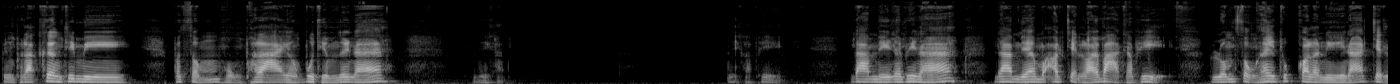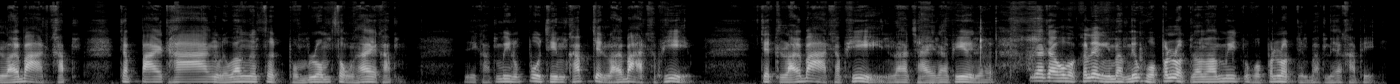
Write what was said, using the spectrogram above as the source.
เป็นพระเครื่องที่มีผสมหงพลายของปู่ทิมด้วยนะ นี่ครับ นี่ครับพี่ด้ามนี้นะพี่นะ ด้ามเนี้ยมาเอาเจ็ดร้อยบาทครับพี่ รวมส่งให้ทุกกรณีนะเจ็ดร้อยบาทครับ จะปลายทางหรือว่าเงินสดผมรวมส่งให้ครับ นี่ครับ มีหลวงปู่ทิมครับเจ็ดร้อยบาทครับพี่เจ็ดร้อยบาทครับพี่ น่าใช้นะพี่เนอะน่าจะหัวก็เรื่องอย่างแบบนี้หัวปลดนะมามีหัวปลดอย่างแบบนี้ครับพี่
